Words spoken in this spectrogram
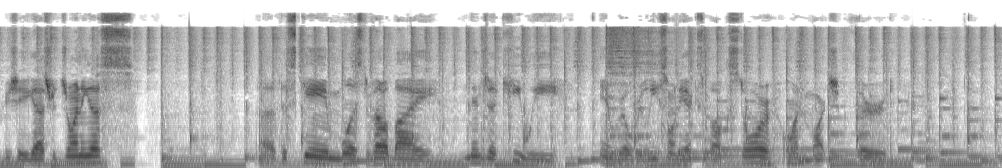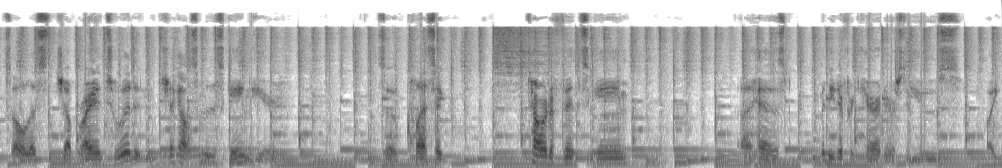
Appreciate you guys for joining us. Uh, this game was developed by Ninja Kiwi and will release on the Xbox Store on March 3rd. So let's jump right into it and check out some of this game here. It's a classic tower defense game. Uh, it has many different characters to use, like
